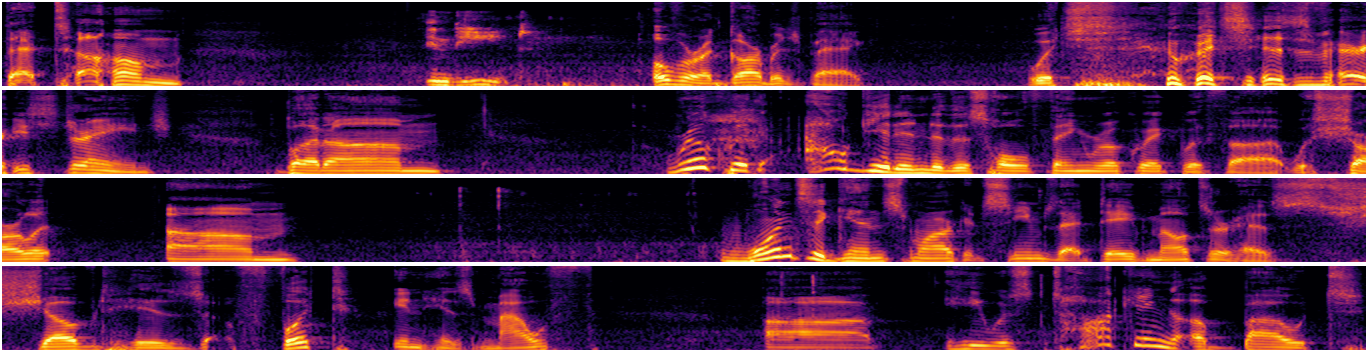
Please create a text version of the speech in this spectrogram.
that um, Indeed. over a garbage bag, which which is very strange. But um, real quick, I'll get into this whole thing real quick with uh, with Charlotte. Um, once again, Smark, it seems that Dave Meltzer has shoved his foot in his mouth. Uh, he was talking about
